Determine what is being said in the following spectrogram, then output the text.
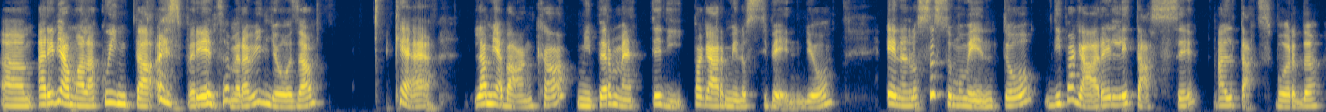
Uhm, arriviamo alla quinta esperienza meravigliosa che è la mia banca mi permette di pagarmi lo stipendio e nello stesso momento di pagare le tasse al tax board.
